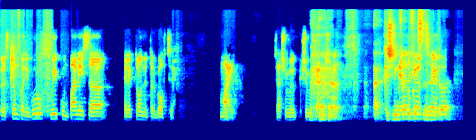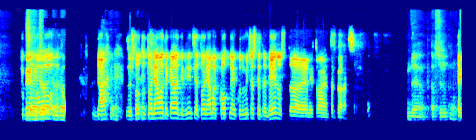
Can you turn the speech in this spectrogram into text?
през Company Guru кои компании са електронни търговци. Май. Сега ще ми, ще ми кажеш. кажи ми, каква е за електронен тук е много... Да, защото то няма такава дефиниция, то няма код на економическата дейност електронен търговец. Да, абсолютно. Так,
